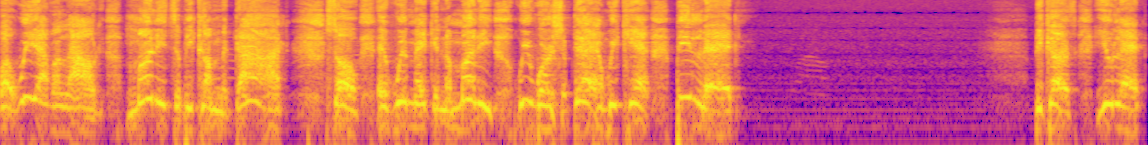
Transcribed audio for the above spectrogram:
But we have allowed money to become the God. So if we're making the money, we worship that and we can't be led because you let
